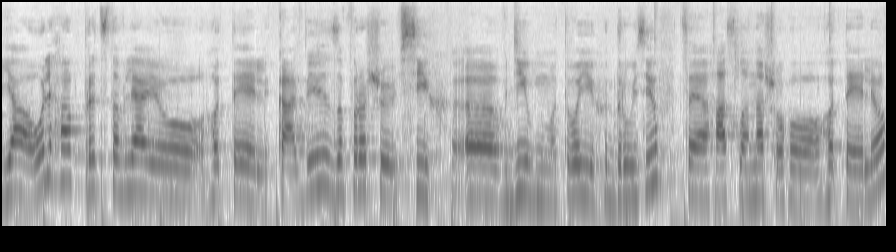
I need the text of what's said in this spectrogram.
Я Ольга представляю готель Кабі. Запрошую всіх е, в дім твоїх друзів. Це гасло нашого готелю.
